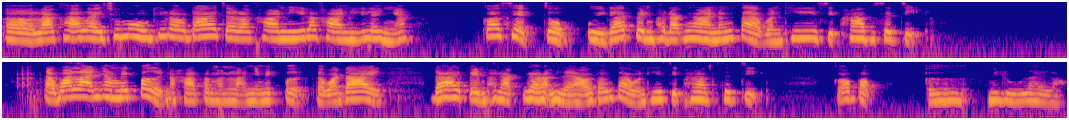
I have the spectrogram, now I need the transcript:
เอ่อราคารายชั่วโมงที่เราได้จะราคานี้ราคานี้อะไรเงี้ย ก็เสร็จจบอุ๋ยได้เป็นพนักงานตั้งแต่วันที่ 15 พฤศจิก แต่ว่าร้านยังไม่เปิดนะคะตอนนั้นร้านยังไม่เปิด แต่ว่าได้ได้เป็นพนักงานแล้วตั้งแต่วันที่ 15พฤศจิก็แบบเออไม่รู้อะไรหรอก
